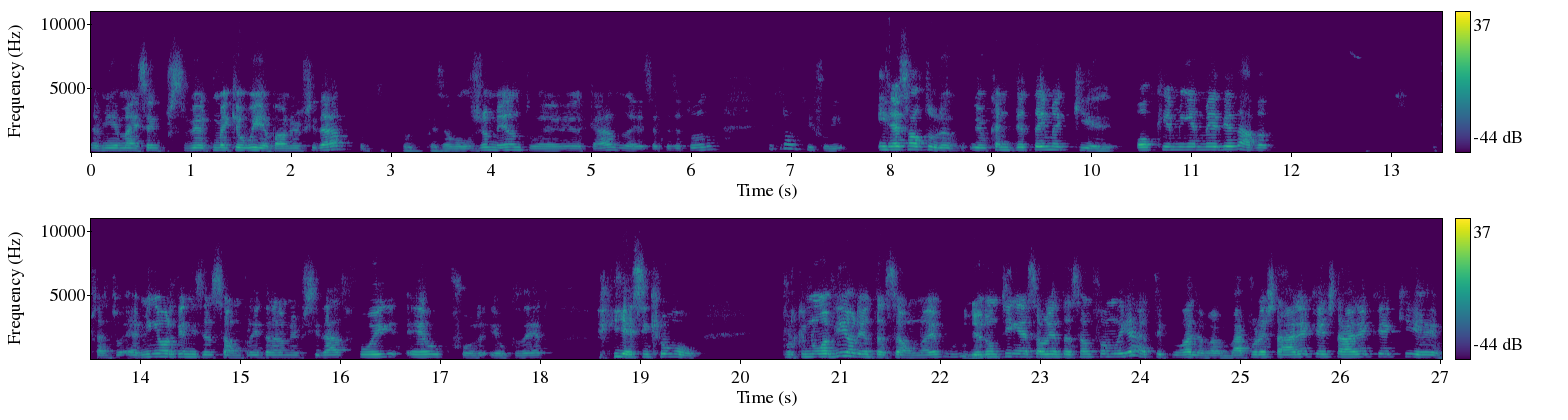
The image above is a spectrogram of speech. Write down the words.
a minha mãe sem perceber como é que eu ia para a universidade, porque depois é o alojamento, é a casa, é essa coisa toda, e pronto, e fui. E nessa altura eu candidatei-me a quê? Ao que a minha média dava. Portanto, a minha organização para entrar na universidade foi é o que for, o que der, e é assim que eu vou porque não havia orientação, não é? Uhum. Eu não tinha essa orientação familiar, tipo, olha, vai por esta área, que é esta área que é que é.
